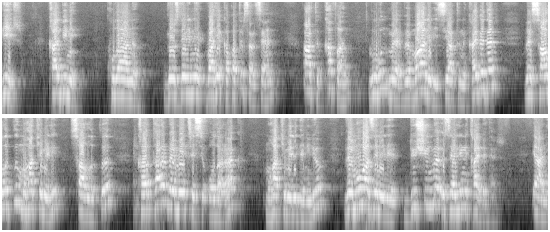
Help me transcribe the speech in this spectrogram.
bir, kalbini, kulağını, gözlerini vahye kapatırsan sen artık kafan, ruhun ve, ve manevi siyatını kaybeder ve sağlıklı muhakemeli, sağlıklı kantar ve metresi olarak muhakemeli deniliyor ve muvazeneli düşünme özelliğini kaybeder. Yani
